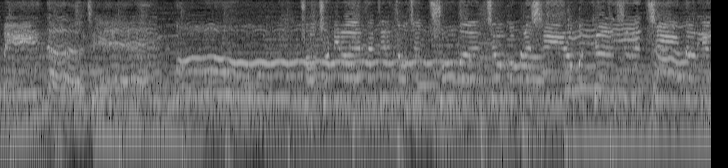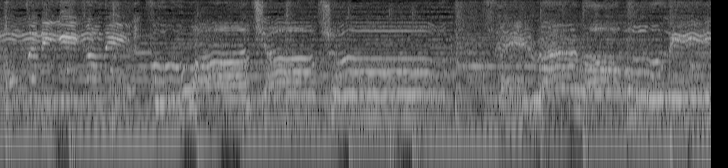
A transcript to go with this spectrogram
命的坚固。主啊，求你的爱在今天早晨充满浇灌我们的心，让我们更深的进到你的同在你，依靠你，复活救主，虽软弱无力，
